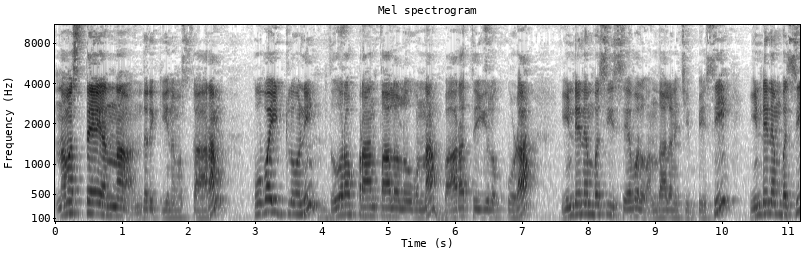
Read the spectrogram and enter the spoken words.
నమస్తే అన్న అందరికీ నమస్కారం. కువైట్లోని దూర ప్రాంతాలలో ఉన్న భారతీయులకు కూడా ఇండియన్ ఎంబసీ సేవలు అందాలని చెప్పేసి ఇండియన్ ఎంబసీ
